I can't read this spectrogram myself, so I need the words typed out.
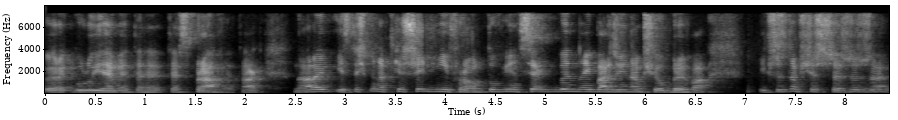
regulujemy te, te sprawy, tak? No ale jesteśmy na pierwszej linii frontu, więc jakby najbardziej nam się obrywa. I przyznam się szczerze, że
